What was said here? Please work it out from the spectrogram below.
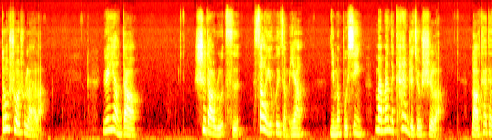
都说出来了。”鸳鸯道：“事到如此，臊爷会怎么样？你们不信，慢慢的看着就是了。老太太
